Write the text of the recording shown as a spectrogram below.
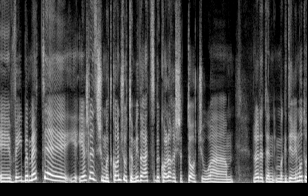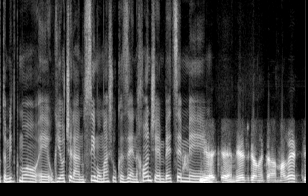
אה, והיא באמת, אה, יש לה איזשהו מתכון שהוא תמיד רץ בכל הרשתות, שהוא ה... לא יודעת, מגדירים אותו תמיד כמו אה, עוגיות של האנוסים או משהו כזה, נכון? שהם בעצם... אה, יהיה, כן, יש גם את המרטי,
